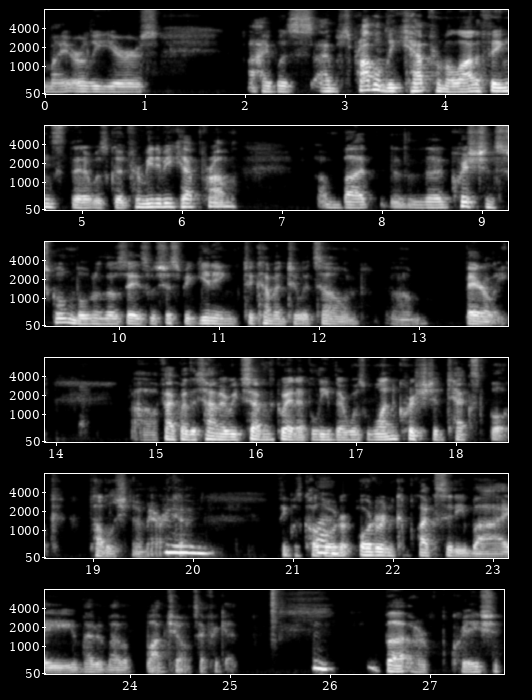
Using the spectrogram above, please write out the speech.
my early years, I was I was probably kept from a lot of things that it was good for me to be kept from but the Christian school movement in those days was just beginning to come into its own, um, barely. Uh, in fact, by the time I reached seventh grade, I believe there was one Christian textbook published in America. Mm. I think it was called wow. Order, Order and Complexity by, by Bob Jones, I forget. Mm. But, or Creation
